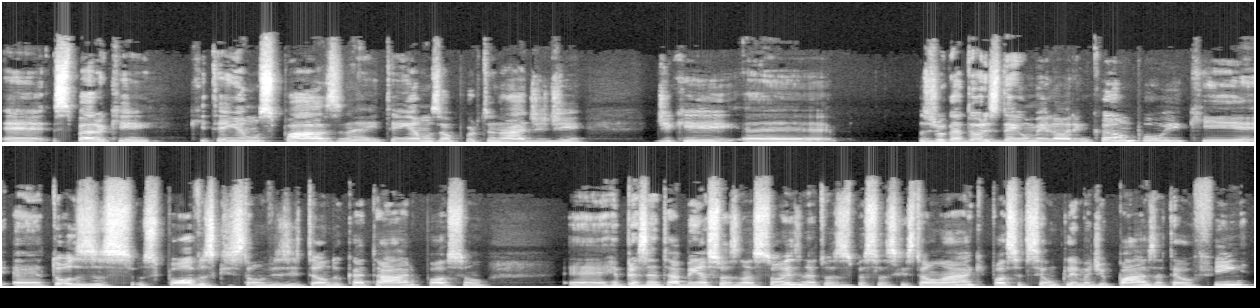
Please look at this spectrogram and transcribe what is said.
é, espero que que tenhamos paz, né? E tenhamos a oportunidade de, de que é, os jogadores deem o melhor em campo e que é, todos os, os, povos que estão visitando o Catar possam é, representar bem as suas nações, né? Todas as pessoas que estão lá, que possa ser um clima de paz até o fim.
